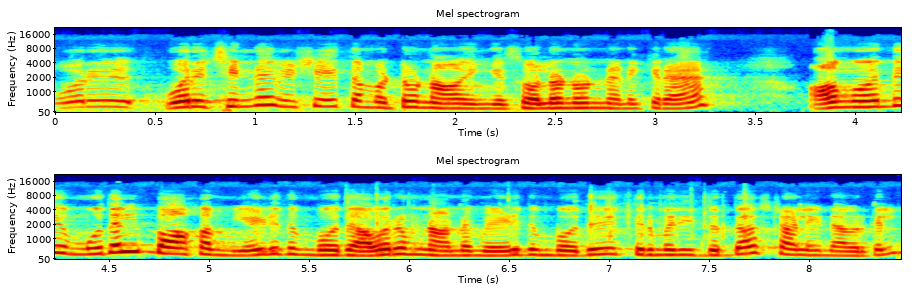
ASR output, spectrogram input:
ஒரு ஒரு சின்ன விஷயத்தை மட்டும் நான் இங்கே சொல்லணும்னு நினைக்கிறேன். அவங்க வந்து முதல் பாகம் எழுதும்போது அவரும் நானும் எழுதும்போது திருமதி துர்கா ஸ்டாலின் அவர்கள்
